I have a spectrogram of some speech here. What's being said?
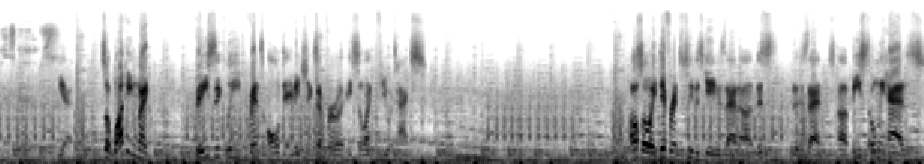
these games. Yeah. So blocking like basically prevents all damage except for a select few attacks. Also, a difference to this game is that uh, this is that uh, Beast only has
